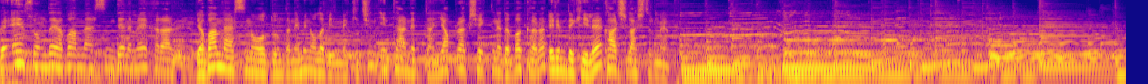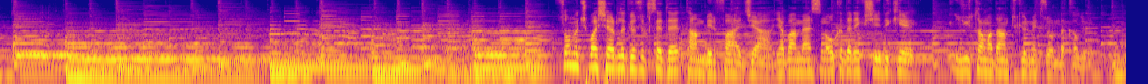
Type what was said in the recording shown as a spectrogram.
Ve en sonunda yaban mersini denemeye karar veriyorum. Yaban mersini olduğundan emin olabilmek için internetten yaprak şekline de bakarak elimdekiyle karşılaştırma yapıyorum. Sonuç başarılı gözükse de tam bir facia. Yaban mersini o kadar ekşiydi ki yutamadan tükürmek zorunda kalıyorum.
